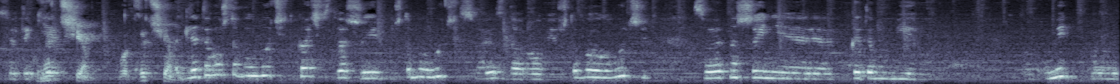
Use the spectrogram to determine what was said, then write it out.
Все-таки. Зачем? Вот зачем? Для того, чтобы улучшить качество жизни, чтобы улучшить свое здоровье, чтобы улучшить свое отношение к этому миру, уметь э,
